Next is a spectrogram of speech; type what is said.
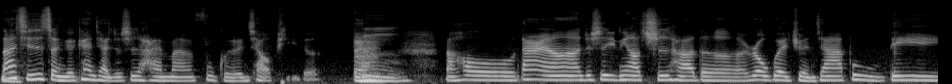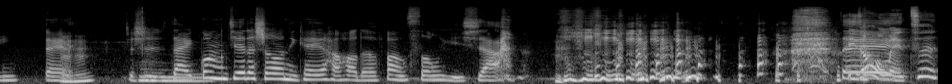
那其实整个看起来就是还蛮复古很、俏皮的。对、啊，嗯、然后当然啊，就是一定要吃它的肉桂卷加布丁。对，嗯、就是在逛街的时候，你可以好好的放松一下。你知道我每次，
